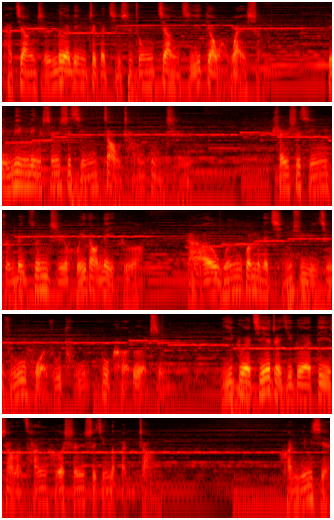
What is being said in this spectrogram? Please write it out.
他降旨勒令这个给事中降级调往外省，并命令申时行照常供职。申时行准备遵旨回到内阁，然而文官们的情绪已经如火如荼，不可遏制。一个接着一个递上了参劾申时行的本章。很明显，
